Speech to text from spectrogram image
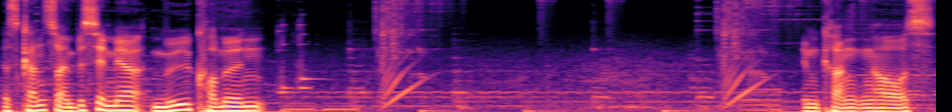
Es kann zu ein bisschen mehr Müll kommen im Krankenhaus.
